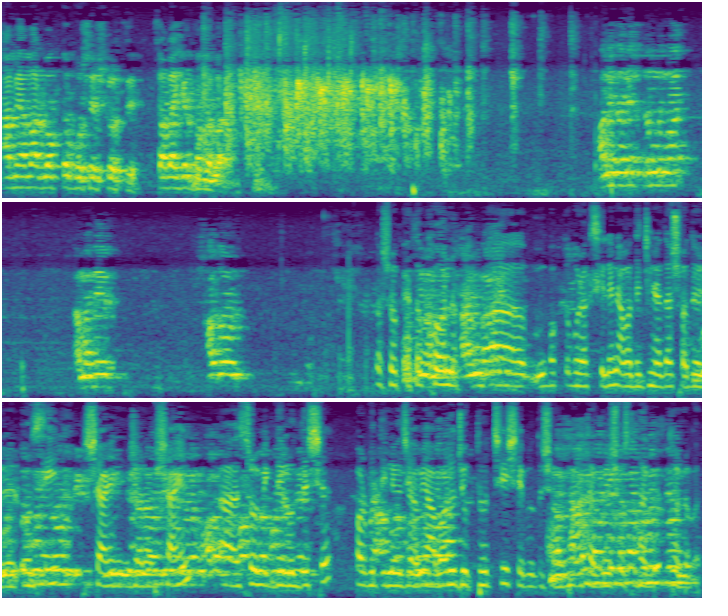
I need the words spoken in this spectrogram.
আমি আমার বক্তব্য শেষ করছি। সবাইকে ধন্যবাদ। অনেক অনেক ধন্যবাদ। আমাদের সদর দর্শক এতক্ষণ আহ, বক্তব্য রাখছিলেন আমাদের ঝিনাদা সদরের ওসি শাহিন জনাব শাহিন আহ, শ্রমিকদের উদ্দেশ্যে। পরবর্তী নিউজে আমি আবারও যুক্ত হচ্ছি। সে মধ্যে সবাই ভালো থাকবেন সুস্থ থাকবেন। ধন্যবাদ।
